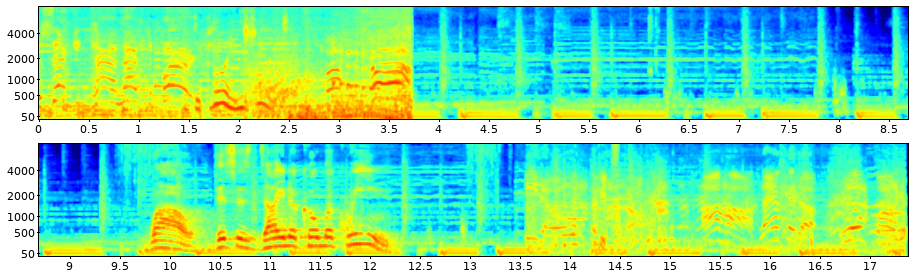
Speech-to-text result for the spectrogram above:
The second kind, not the first! Deploying chute. Ah! Wow, this is Dinoco McQueen. Not. Haha, laugh it up. Real funny.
